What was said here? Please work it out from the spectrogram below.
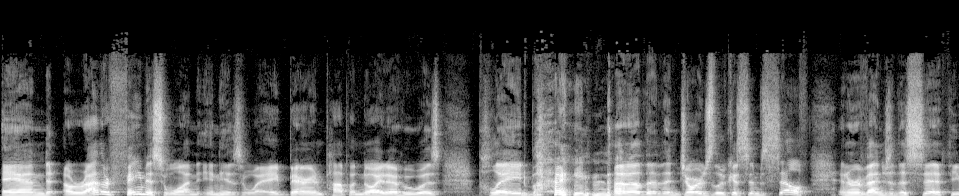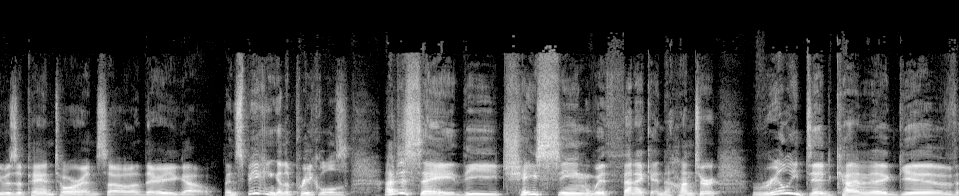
and a rather famous one in his way, Baron Papanoida, who was played by none other than George Lucas himself in Revenge of the Sith. He was a Pantoran, so there you go. And speaking of the prequels, I have to say the chase scene with Fennec and Hunter really did kind of give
